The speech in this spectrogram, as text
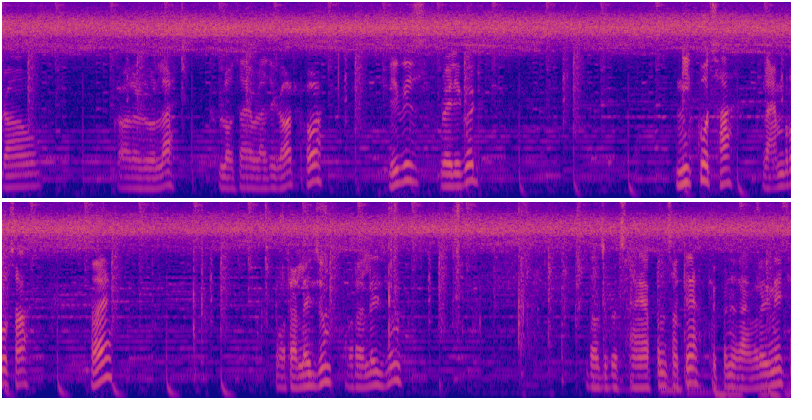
गाउँ। घरहरू होला। ठुलो छ एउटा चाहिँ घर हो। भ्यू इज रियली गुड निको छ राम्रो छ। है? ओह्रालै जाउँ ओह्रालै जाउँ दाजुको छाया पनि छ त्यहाँ त्यो पनि राम्रै नै छ।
